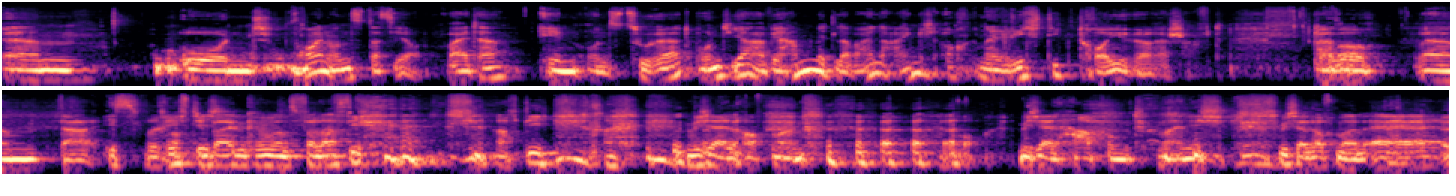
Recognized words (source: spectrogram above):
Ähm, und freuen uns, dass ihr weiter in uns zuhört. Und ja, wir haben mittlerweile eigentlich auch eine richtig treue Hörerschaft. Also, ähm, da ist richtig. Auf die beiden können wir uns verlassen. Auf die, Michael Hoffmann. Oh, Michael H. Punkt, meine ich. Michael Hoffmann. Äh,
